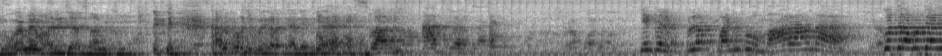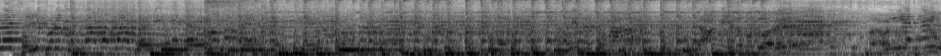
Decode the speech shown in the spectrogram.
முகமே மாறிச்சா சாமிக்கு கருப்புடிச்சு போய் கிடக்காது என்ன? சுவாமி எங்கள் குல பண்பு மாறாம குத்துற குத்துறன்னு சொல்லி கொடுக்காம? சாமி எதை குத்துவாரு? அவனுக்கு குத்துரு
